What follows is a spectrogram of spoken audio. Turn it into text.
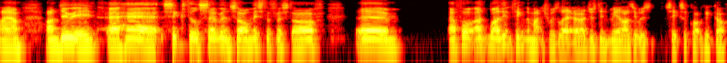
I am. I'm doing a hair six till seven, so I'll miss the first half. Um, I thought, I, well, I didn't think the match was later. I just didn't realise it was six o'clock kickoff.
